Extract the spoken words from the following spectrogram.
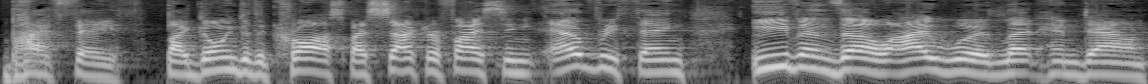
by faith, by going to the cross, by sacrificing everything, even though I would let him down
